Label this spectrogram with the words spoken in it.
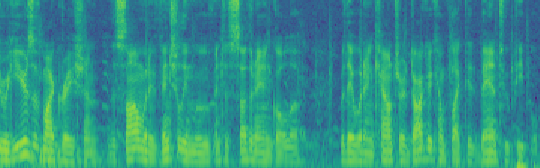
Through years of migration, the San would eventually move into southern Angola, where they would encounter darker complected Bantu people.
